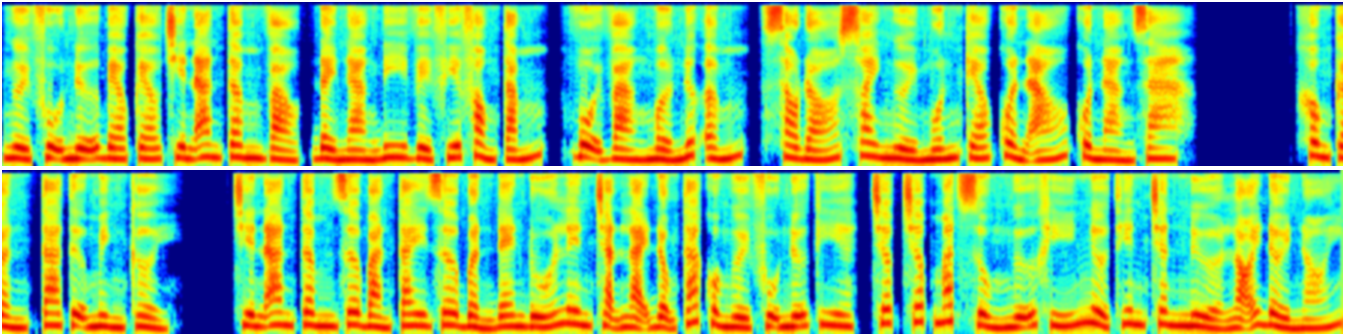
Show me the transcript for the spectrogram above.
Người phụ nữ béo kéo chiến an tâm vào, đẩy nàng đi về phía phòng tắm, vội vàng mở nước ấm, sau đó xoay người muốn kéo quần áo của nàng ra. Không cần, ta tự mình cởi. Chiến an tâm giơ bàn tay giơ bẩn đen đúa lên chặn lại động tác của người phụ nữ kia, chớp chớp mắt dùng ngữ khí nửa thiên chân nửa lõi đời nói.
